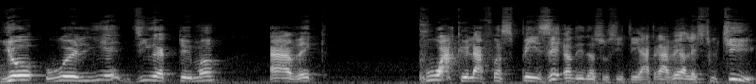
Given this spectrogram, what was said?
yo relié directement avec poids que la France pesait dans la société à travers les structures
